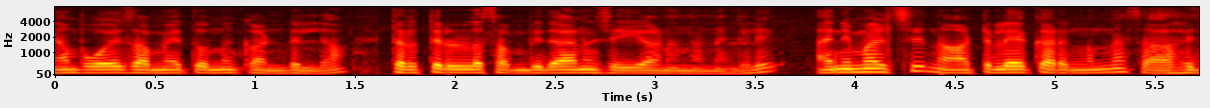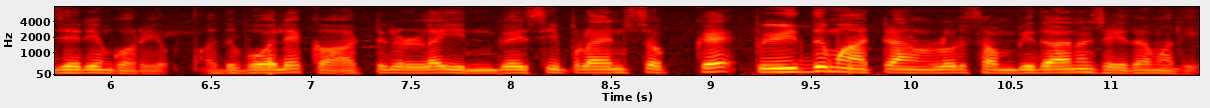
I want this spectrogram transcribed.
ഞാൻ പോയ സമയത്തൊന്നും കണ്ടില്ല. ഇത്തരത്തിലുള്ള സംവിധാനം ചെയ്യുകയാണെന്നുണ്ടെങ്കിൽ അനിമൽസ് നാട്ടിലേക്ക് ഇറങ്ങുന്ന സാഹചര്യം കുറയും. അതുപോലെ കാട്ടിലുള്ള ഇൻവേസീവ് പ്ലാന്റ്സ് ഒക്കെ പിഴുതു മാറ്റാനുള്ള ഒരു സംവിധാനം ചെയ്താൽ മതി.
